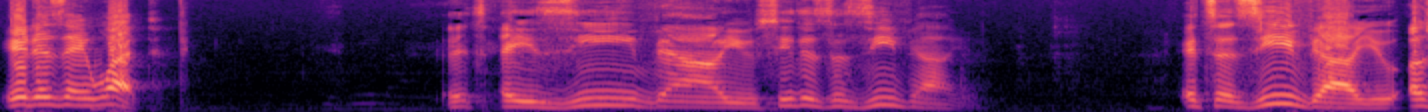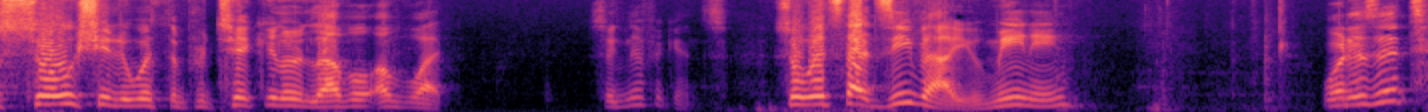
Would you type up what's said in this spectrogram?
It is a what? It's a z value. See, there's a z value. It's a z value associated with the particular level of what? Significance. So it's that z value, meaning, what is it?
